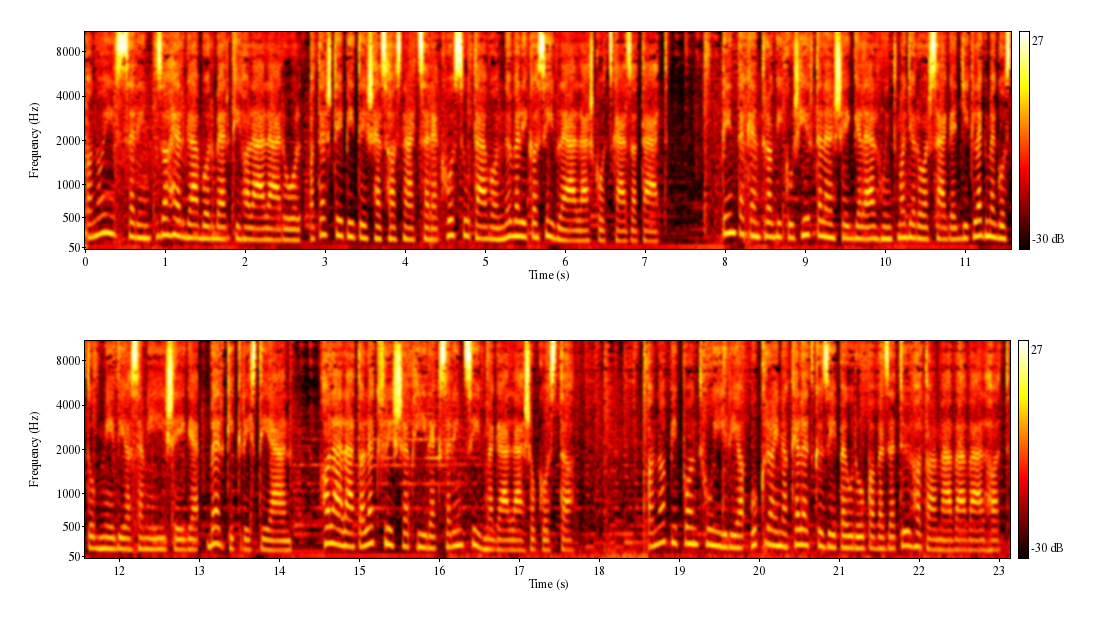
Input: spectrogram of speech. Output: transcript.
A Nois szerint Zaher Gábor Berki haláláról a testépítéshez használt szerek hosszú távon növelik a szívleállás kockázatát. Pénteken tragikus hirtelenséggel elhunyt Magyarország egyik legmegosztóbb média személyisége, Berki Krisztián. Halálát a legfrissebb hírek szerint szívmegállás okozta. A napi.hu írja, Ukrajna kelet-közép-európa vezető hatalmává válhat.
